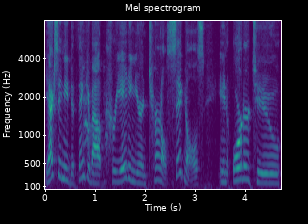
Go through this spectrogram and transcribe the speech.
you actually need to think about creating your internal signals in order to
